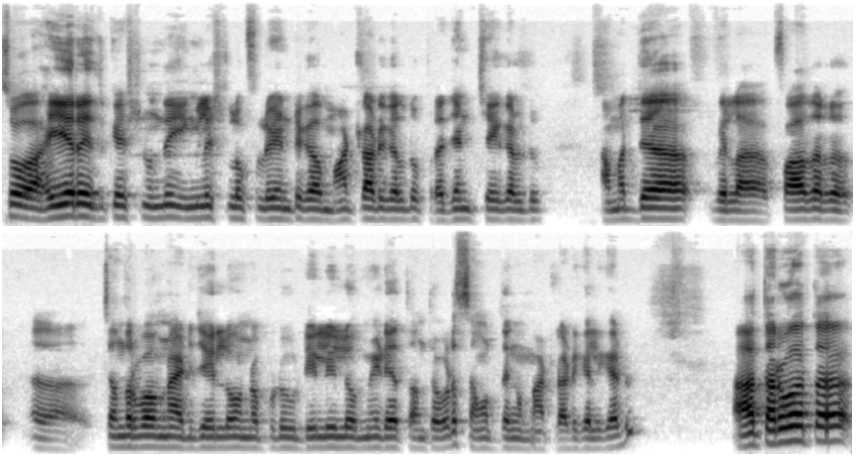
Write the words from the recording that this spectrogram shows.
సో హయ్యర్ ఎడ్యుకేషన్ ఉంది. ఇంగ్లీష్లో ఫ్లూయెంట్గా మాట్లాడగలడు ప్రజెంట్ చేయగలడు. ఆ మధ్య వీళ్ళ ఫాదర్ చంద్రబాబు నాయుడు జైల్లో ఉన్నప్పుడు ఢిల్లీలో మీడియాతో అంతా కూడా సమర్థంగా మాట్లాడగలిగాడు. ఆ తర్వాత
